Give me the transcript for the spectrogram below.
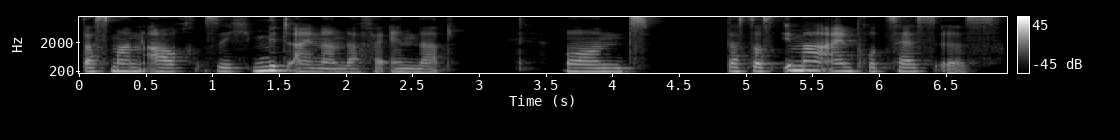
dass man auch sich miteinander verändert und dass das immer ein Prozess ist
